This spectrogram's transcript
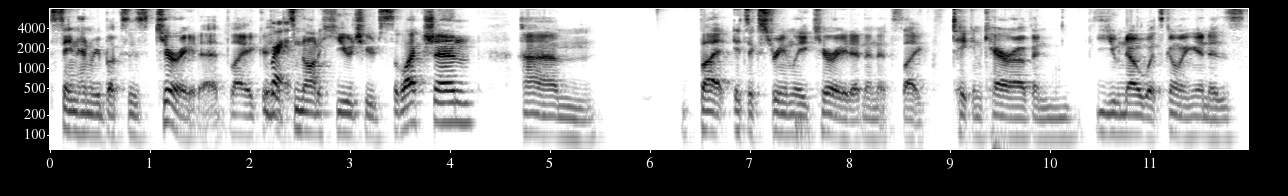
St. Henry Books is curated. Like, Right. it's not a huge, huge selection. Um, but it's extremely curated and it's like taken care of and you know what's going in is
